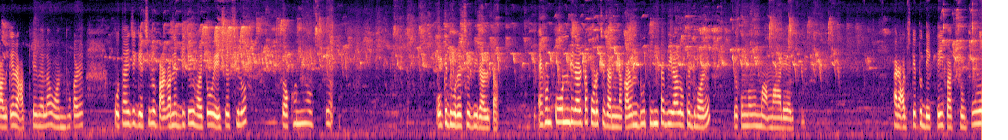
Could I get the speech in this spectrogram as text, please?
কালকে রাত্রেবেলা অন্ধকারে কোথায় যে গেছিল বাগানের দিকেই হয়তো এসেছিল। তখনই ওকে ওকে ধরেছে বিড়ালটা। এখন কোন বিড়ালটা করেছে জানি না, কারণ দু তিনটা বিড়াল ওকে ধরে এরকমভাবে মারে আর কি। আর আজকে তো দেখতেই পাচ্ছ, পুরো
